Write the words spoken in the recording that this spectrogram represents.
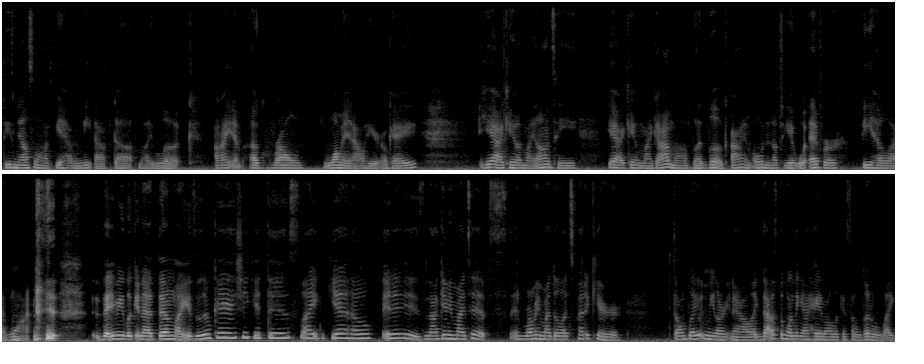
these nail salons be having me effed up. Like look, I am a grown woman out here, okay? Yeah, I came with my auntie. Yeah, I came with my godma, but look, I am old enough to get whatever the hell I want. they be looking at them like, is it okay she get this? Like, yeah, hell, it is. Not giving my tips and running my deluxe pedicure. Don't play with me right now. Like, that's the one thing I hate about looking so little. Like,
